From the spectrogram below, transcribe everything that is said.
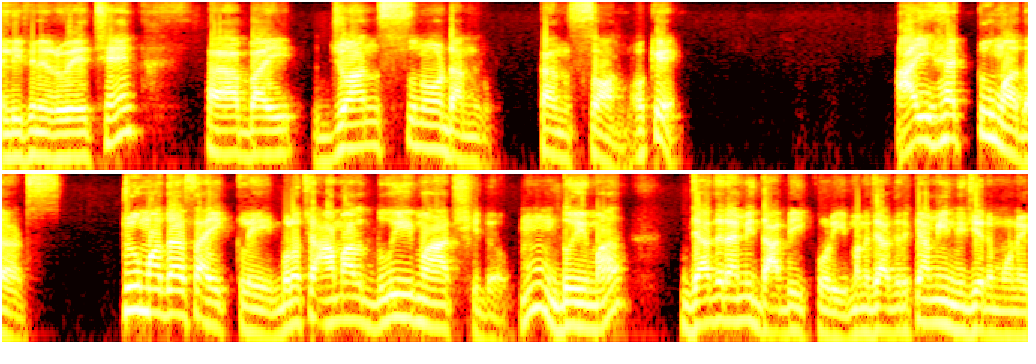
এলিভেনে রয়েছে বাই জন সুনো ডান কানসন okay I had two mothers two mothers I claim বলেছে আমার দুই মা ছিল, হুম, দুই মা যাদের আমি দাবি করি মানে যাদেরকে আমি নিজের মনে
